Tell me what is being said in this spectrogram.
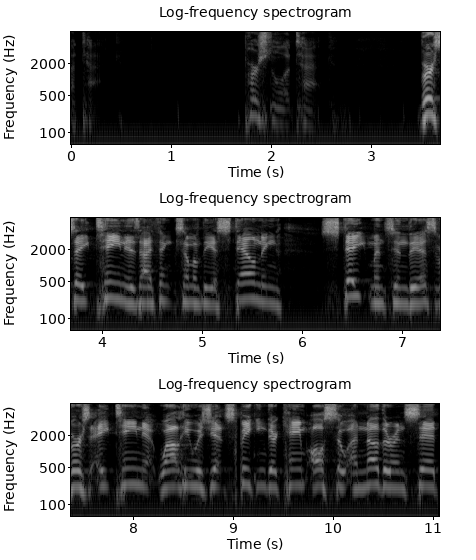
attack. Personal attack. Verse 18 is, I think, some of the astounding statements in this. Verse 18, while he was yet speaking, there came also another and said,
